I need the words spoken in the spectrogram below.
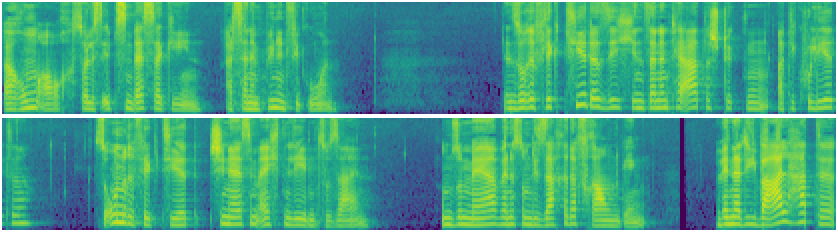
Warum auch soll es Ibsen besser gehen, als seinen Bühnenfiguren. Denn so reflektiert er sich in seinen Theaterstücken artikulierte, so unreflektiert schien er es im echten Leben zu sein. Umso mehr, wenn es um die Sache der Frauen ging. Wenn er die Wahl hatte,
